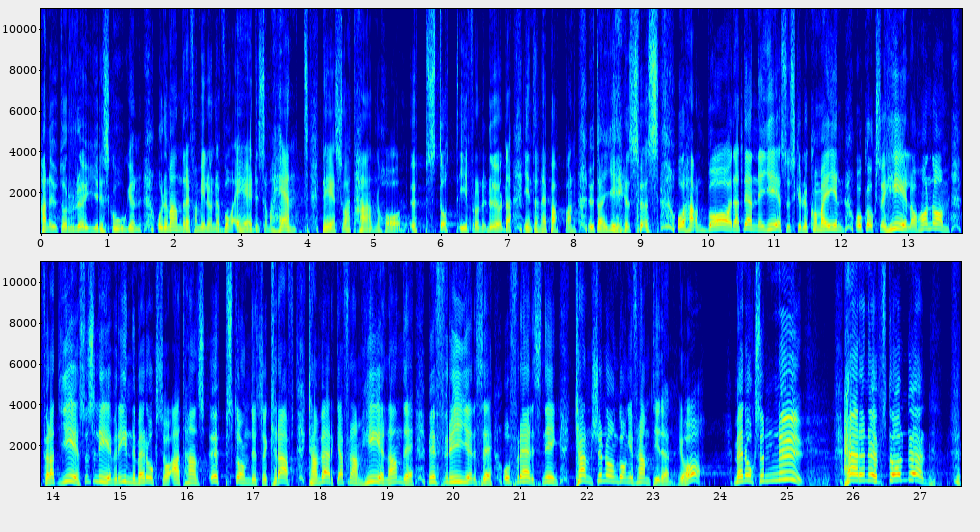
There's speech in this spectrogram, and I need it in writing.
han är ute och röjer i skogen. Och de andra i familjen undrar, vad är det som har hänt? Det är så att han har uppstått ifrån de döda, inte den här pappan, utan Jesus. Och han bad att denne Jesus skulle komma in och också hela honom. För att Jesus lever innebär också att hans uppståndelsekraft kan verka fram helande, befrielse och frälsning. Kanske någon gång i framtiden, ja, men också nu. Herren är uppstånden.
